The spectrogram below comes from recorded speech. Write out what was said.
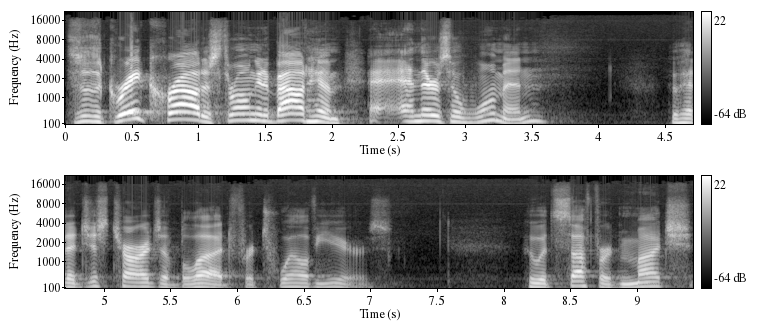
so this great crowd is thronging about him, and there's a woman who had a discharge of blood for 12 years, who had suffered much,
